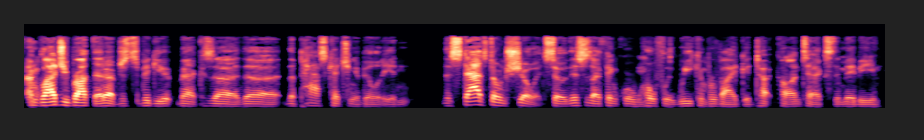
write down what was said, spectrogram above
I'm glad you brought that up just to piggyback because uh, the the pass catching ability and the stats don't show it. So this is, I think, where mm-hmm. hopefully we can provide good t- context that maybe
